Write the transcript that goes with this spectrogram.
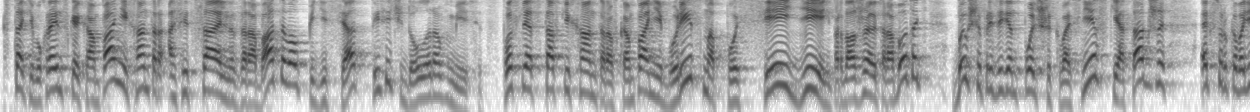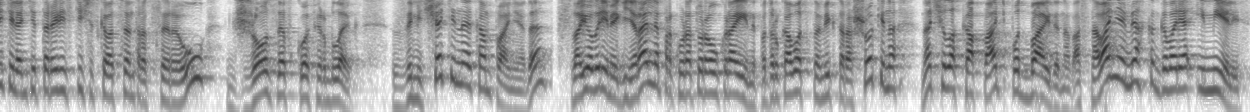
Кстати, в украинской компании Хантер официально зарабатывал 50 тысяч долларов в месяц. После отставки Хантера в компании Бурисма по сей день продолжают работать бывший президент Польши Квасневский, а также экс-руководитель антитеррористического центра ЦРУ Джозеф Кофер Блэк. Замечательная компания, да? В свое время Генеральная прокуратура Украины под руководством Виктора Шокина начала копать под Байдена. Основания, мягко говоря, имелись.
